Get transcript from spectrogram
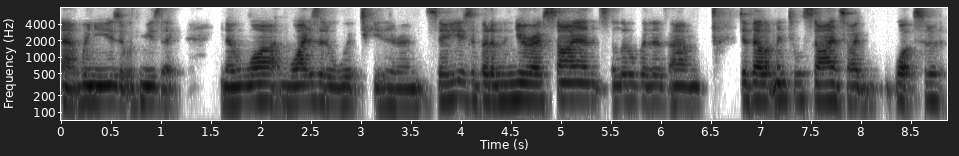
uh, when you use it with music? You know why why does it all work together? And so use a bit of neuroscience a little bit of um, developmental science like what sort of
